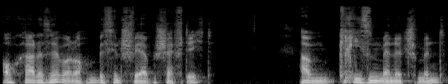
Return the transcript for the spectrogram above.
auch gerade selber noch ein bisschen schwer beschäftigt am Krisenmanagement.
